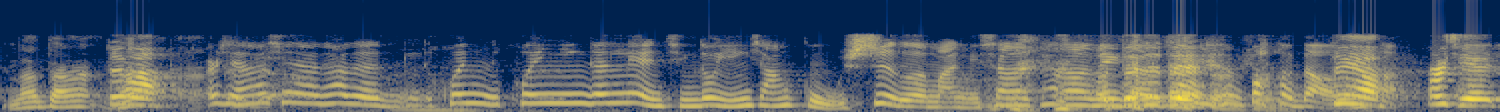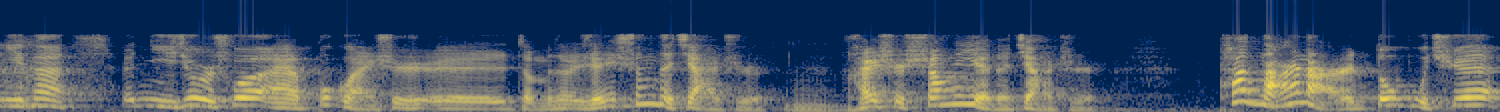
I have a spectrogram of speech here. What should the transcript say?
那当然，对吧？而且他现在他的婚婚姻跟恋情都影响股市了嘛？你上次看到 那个对对对报道对呀、吗而且你看，呃你就是说，哎，不管是呃怎么的，人生的价值，还是商业的价值，他哪儿哪儿都不缺。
